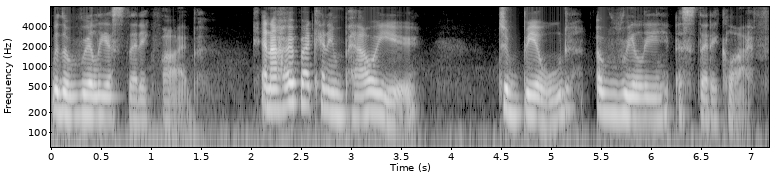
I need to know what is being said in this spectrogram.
with a really aesthetic vibe. And I hope I can empower you to build a really aesthetic life.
